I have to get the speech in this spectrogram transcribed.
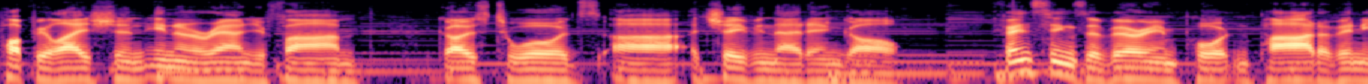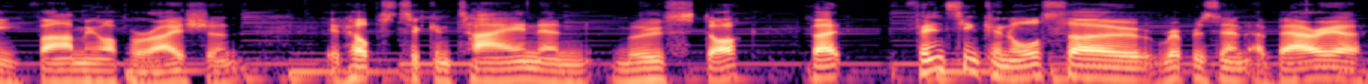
population in and around your farm goes towards uh, achieving that end goal. Fencing is a very important part of any farming operation. It helps to contain and move stock, but fencing can also represent a barrier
